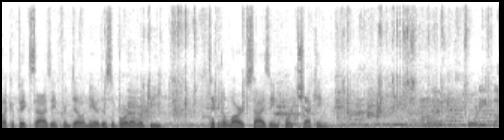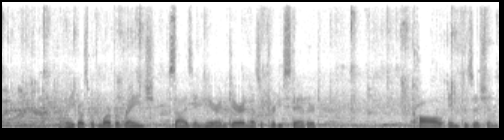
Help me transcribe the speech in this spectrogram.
Like a big sizing from Dylan here. This is a board I would be taking a large sizing or checking. 4500. Well, he goes with more of a range sizing here, and Garrett has a pretty standard call in position.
